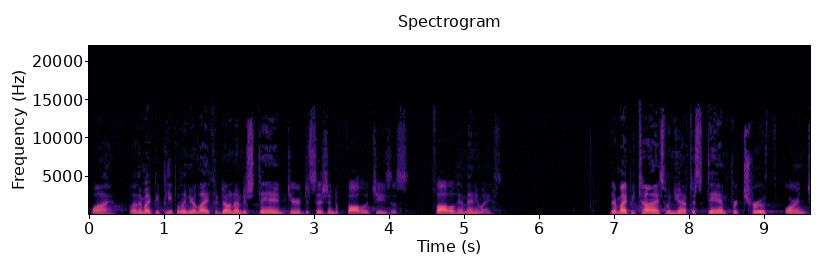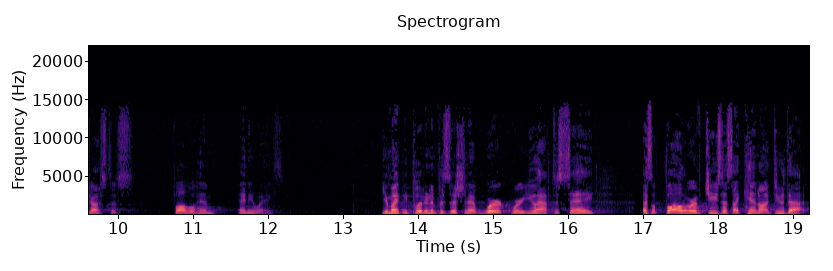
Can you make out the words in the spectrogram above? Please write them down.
Why? Well, there might be people in your life who don't understand your decision to follow Jesus. Follow him anyways. There might be times when you have to stand for truth or injustice. Follow him anyways. You might be put in a position at work where you have to say, as a follower of Jesus, I cannot do that.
